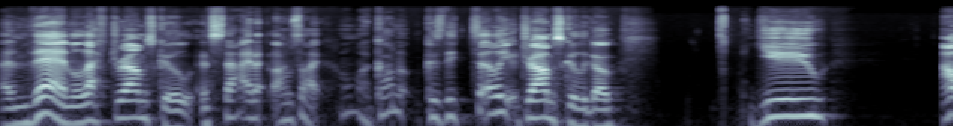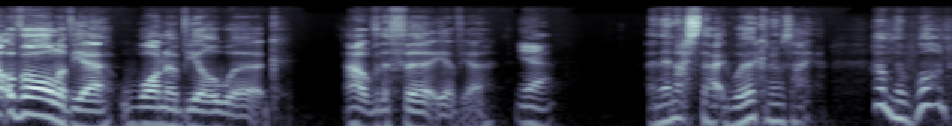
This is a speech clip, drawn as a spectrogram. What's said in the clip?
and then left drama school and started. I was like, "Oh my god!" Because they tell you at drama school, they go, "You, out of all of you, one of your work, out of the thirty of you." yeah. And then I started working. I was like, I'm the one.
